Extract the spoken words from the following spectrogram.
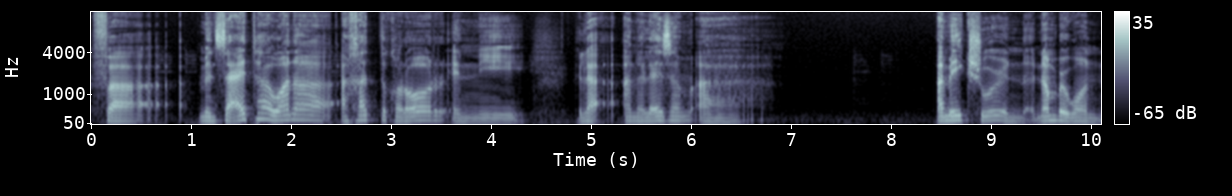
فمن ساعتها وأنا أخدت قرار إني لأ أنا لازم أ ا make sure إن number 1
